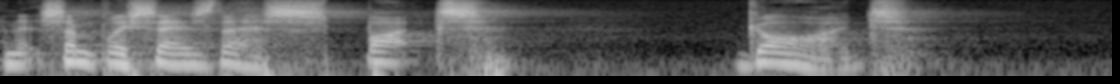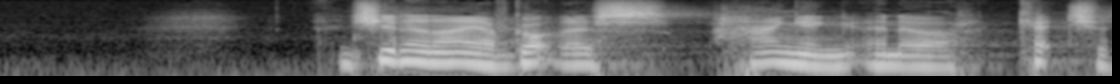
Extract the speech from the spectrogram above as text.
And it simply says this But God. And Sheena and I have got this hanging in our kitchen.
